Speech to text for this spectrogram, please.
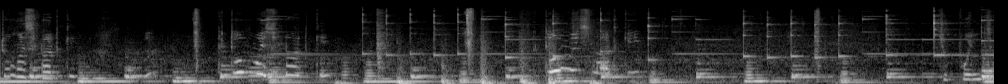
Ketemu słodki. Ketemu słodki. Ketemu słodki. Ciupuńcu.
